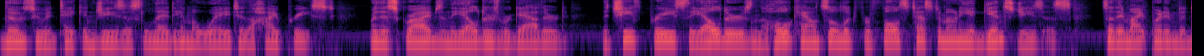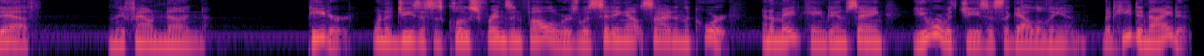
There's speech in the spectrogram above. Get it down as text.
Those who had taken Jesus led him away to the high priest, where the scribes and the elders were gathered. The chief priests, the elders, and the whole council looked for false testimony against Jesus, so they might put him to death, and they found none. Peter, one of Jesus' close friends and followers, was sitting outside in the court, and a maid came to him saying, You were with Jesus the Galilean. But he denied it,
